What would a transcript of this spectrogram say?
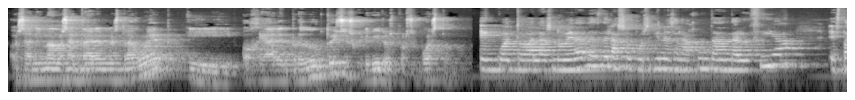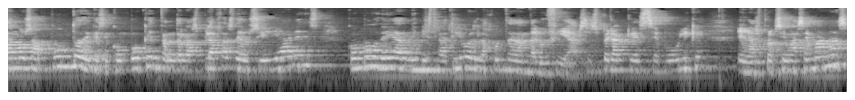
Os animamos a entrar en nuestra web y ojear el producto y suscribiros, por supuesto. En cuanto a las novedades de las oposiciones a la Junta de Andalucía, estamos a punto de que se convoquen tanto las plazas de auxiliares como de administrativos de la Junta de Andalucía. Se espera que se publique en las próximas semanas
